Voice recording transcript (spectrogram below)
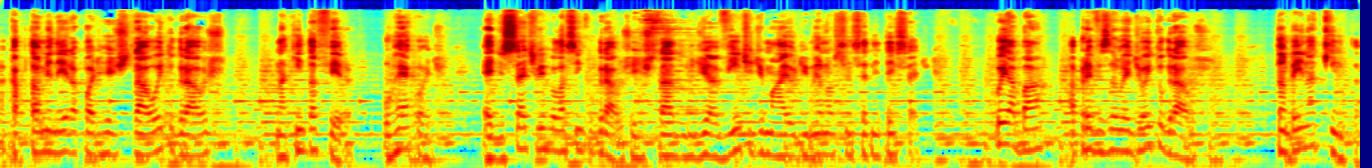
a capital mineira pode registrar 8 graus na quinta-feira. O recorde é de 7,5 graus, registrado no dia 20 de maio de 1977. Cuiabá, a previsão é de 8 graus, também na quinta.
